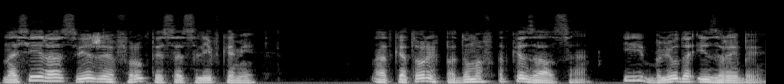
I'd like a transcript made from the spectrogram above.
На сей раз свежие фрукты со сливками, от которых, подумав, отказался, и блюдо из рыбы,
